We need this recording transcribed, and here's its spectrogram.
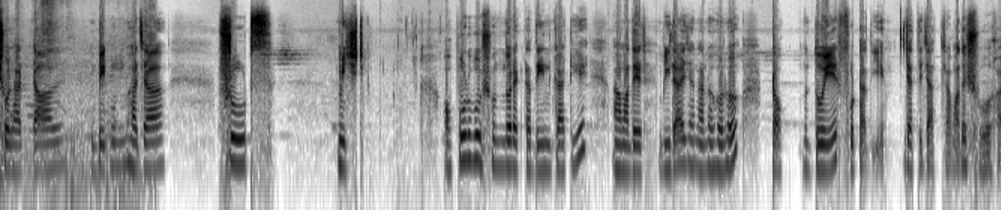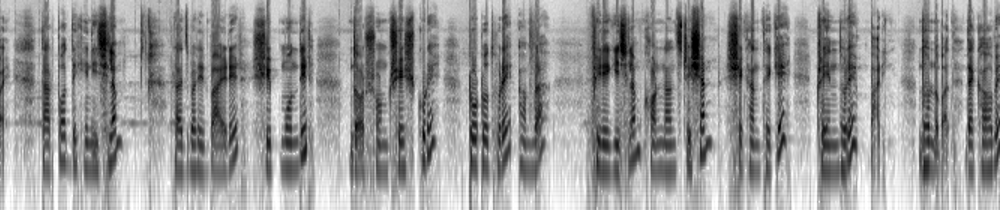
ছোলার ডাল, বেগুন ভাজা ফ্রুটস মিষ্টি। অপূর্ব সুন্দর একটা দিন কাটিয়ে আমাদের বিদায় জানানো হলো টক দইয়ের ফোঁটা দিয়ে, যাতে যাত্রা আমাদের শুভ হয়। তারপর দেখে নিয়েছিলাম রাজবাড়ির বাইরের শিব মন্দির, দর্শন শেষ করে টোটো ধরে আমরা ফিরে গিয়েছিলাম খন্নান স্টেশন, সেখান থেকে ট্রেন ধরে বাড়ি। ধন্যবাদ, দেখা হবে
